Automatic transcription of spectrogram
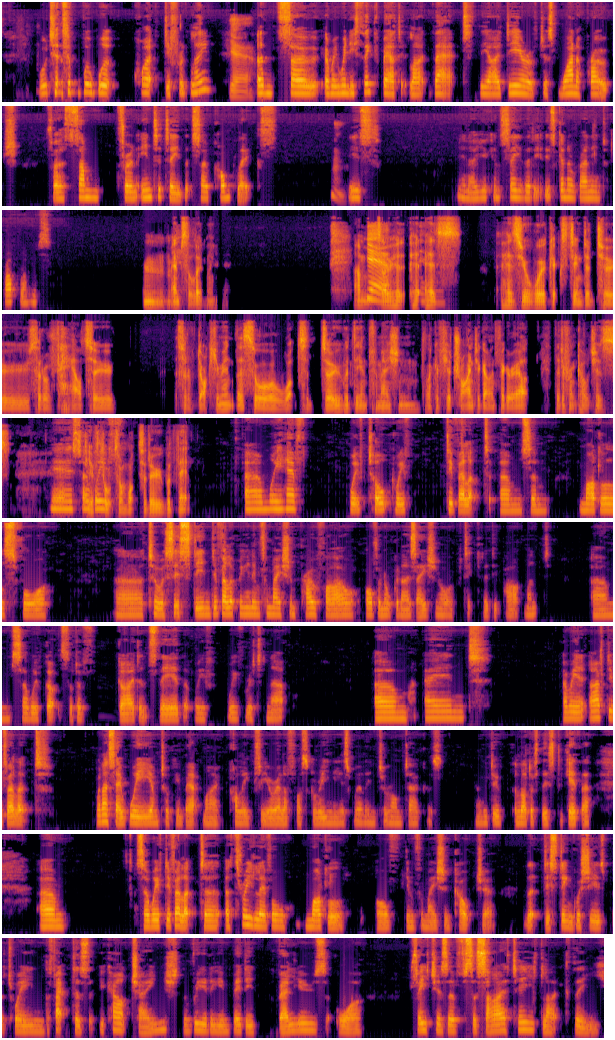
which will work quite differently. Yeah. And so, I mean, when you think about it like that, the idea of just one approach for some, for an entity that's so complex hmm. is, you know, you can see that it is going to run into problems. Mm, absolutely. Um, Yeah. so ha- Yeah. has has your work extended to sort of how to sort of document this or what to do with the information? Like if you're trying to go and figure out the different cultures, Yeah, do you have we've thoughts on what to do with that? um, we have we've talked, we've developed um, some models for uh, to assist in developing an information profile of an organisation or a particular department. Um, so we've got sort of guidance there that we've we've written up, um, and I mean I've developed. When I say we, I'm talking about my colleague Fiorella Foscarini as well in Toronto because we do a lot of this together. Um, so we've developed a, a three level model of information culture that distinguishes between the factors that you can't change, the really embedded values or features of society, like the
